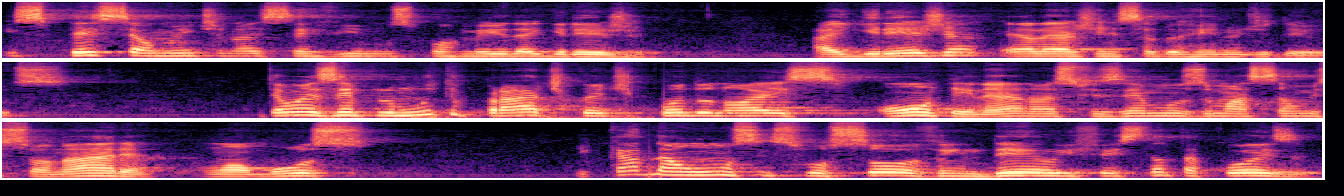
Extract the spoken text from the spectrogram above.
Especialmente nós servimos por meio da igreja. A igreja, ela é a agência do reino de Deus. Então, um exemplo muito prático é de quando nós, ontem, né, nós fizemos uma ação missionária, um almoço, e cada um se esforçou, vendeu e fez tanta coisa.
